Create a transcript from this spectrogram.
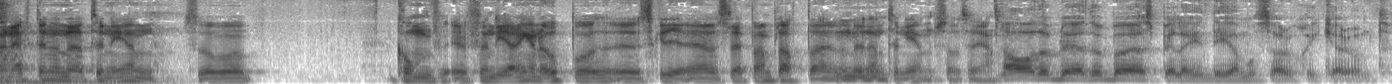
Men efter den där turnén så kom funderingarna upp och eh, skri- eller släppa en platta under den turnén så att säga. Ja, då, blev, då började jag spela in demos och skicka runt.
